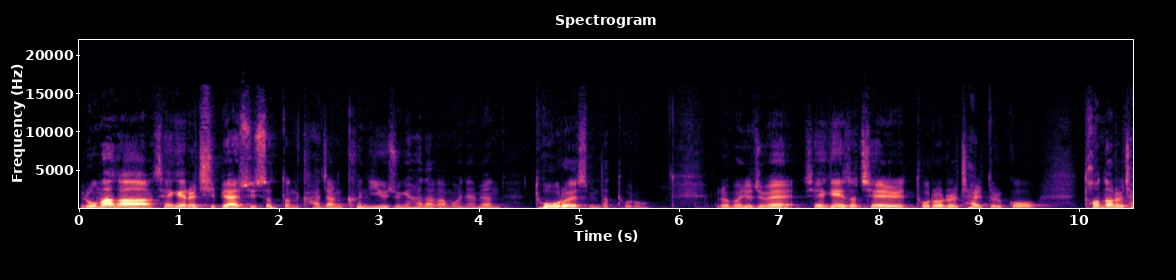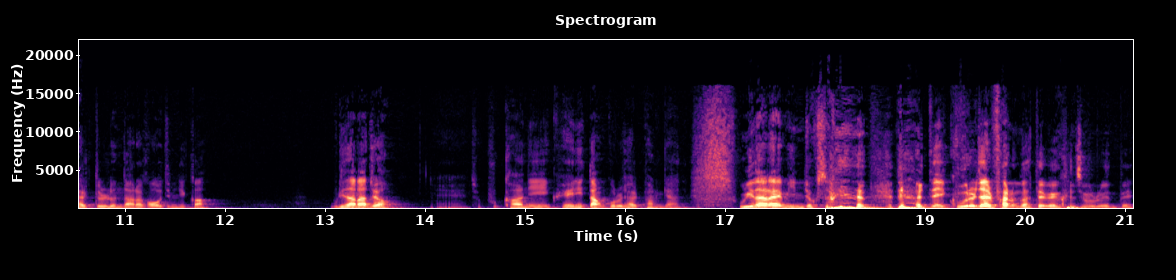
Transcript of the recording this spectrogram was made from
로마가 세계를 지배할 수 있었던 가장 큰 이유 중에 하나가 뭐냐면 도로였습니다. 도로. 여러분 요즘에 세계에서 제일 도로를 잘 뚫고 터널을 잘 뚫는 나라가 어딥니까? 우리나라죠. 북한이 괜히 땅굴을 잘 파는 게 아니에요. 우리나라의 민족성에는 할때 굴을 잘 파는 것 같아요. 왜 그런지 모르겠는데.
